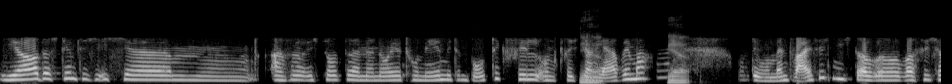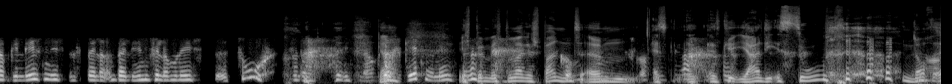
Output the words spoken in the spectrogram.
Ja, das stimmt. Ich, ich ähm, also ich sollte eine neue Tournee mit dem Baltic Phil und Christian Ja. Järve machen. Ja. Und im Moment weiß ich nicht, aber was ich habe gelesen, ist, dass Berlin Philharmonie ist äh, zu. Ich glaube, Ja, das geht mir nicht. Ich ne? bin, ich bin mal gespannt. Ähm, es, Ja. es, geht- ja, die ist zu. noch,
